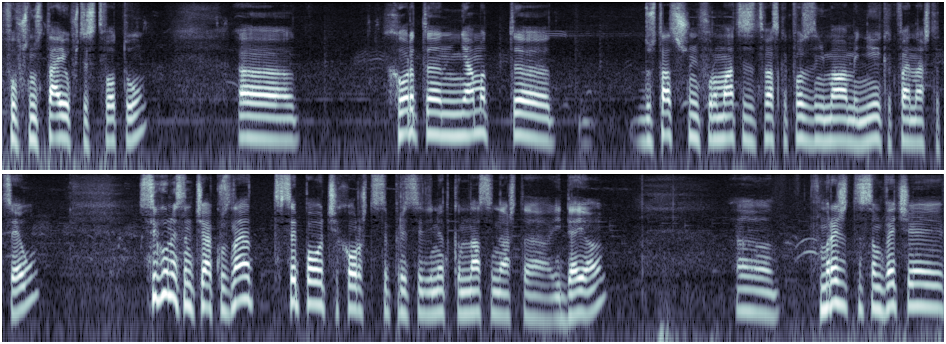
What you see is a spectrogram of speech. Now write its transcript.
в общността и обществото. Хората нямат достатъчно информация за това с какво се занимаваме ние и каква е нашата цел. Сигурен съм, че ако знаят, все повече хора ще се присъединят към нас и нашата идея. В мрежата съм вече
